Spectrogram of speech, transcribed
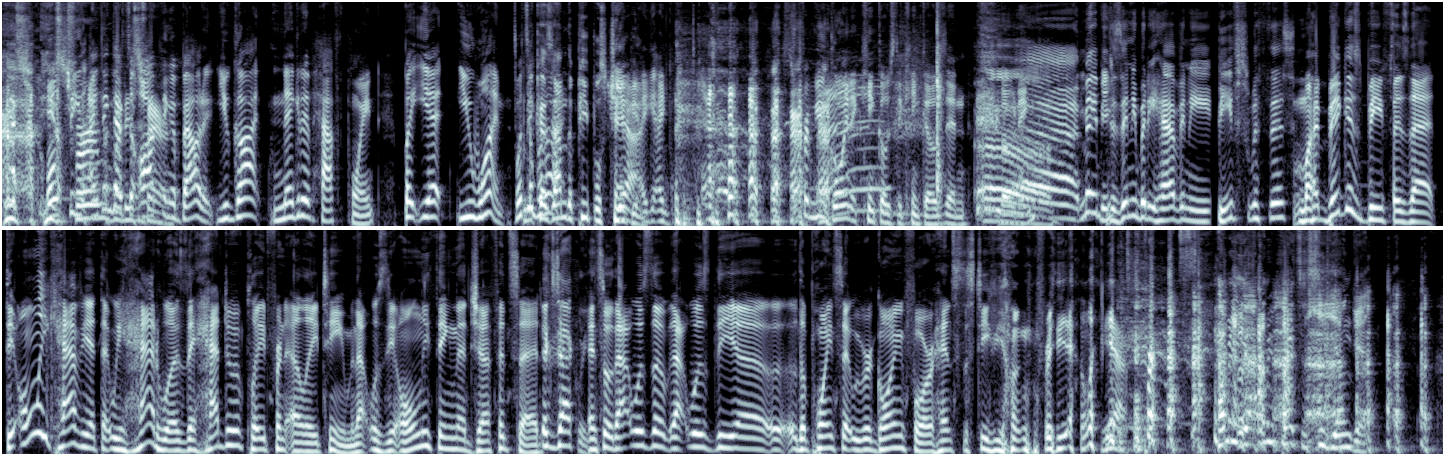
He's, Well, see, firm, I think that's the odd fair. thing about it. You got negative half point, but yet you won. What's up with because? I'm the people's Yeah, champion. I, I, from you going to Kinkos to Kinkos and voting. Uh, maybe. Does anybody have any beefs with this? My biggest beef is that the only caveat that we had was they had to have played for an LA team, and that was the only thing that Jeff had said. Exactly. And so that was the that was the uh, the points that we were going for. Hence the Steve Young for the LA. Yeah. how many how many points did Steve Young get?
